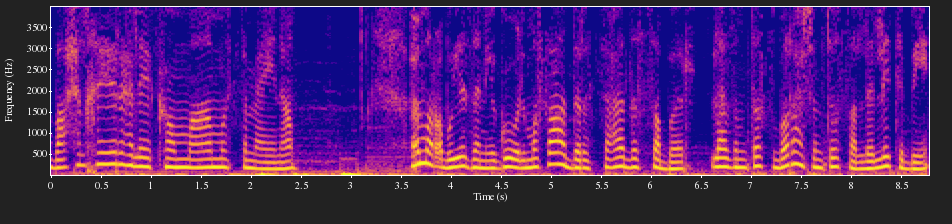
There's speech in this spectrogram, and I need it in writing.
صباح الخير عليكم مستمعينا. عمر أبو يزن يقول مصادر السعادة الصبر لازم تصبر عشان توصل للي تبيه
